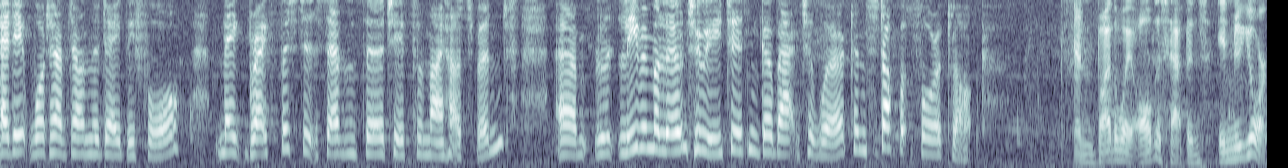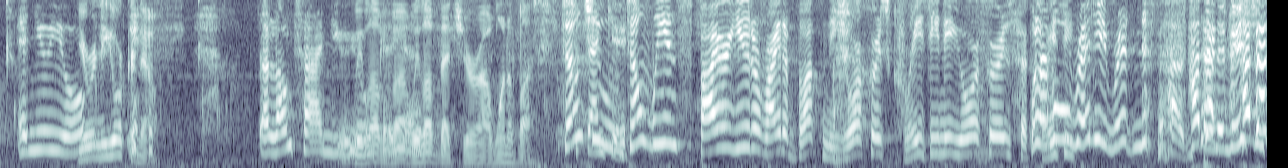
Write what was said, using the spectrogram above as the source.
edit what I've done the day before, make breakfast at 7.30 for my husband, um, leave him alone to eat it and go back to work and stop at 4 o'clock. And by the way, all this happens in New York. In New York. You're a New Yorker now. Yes. A long time New Yorker. We love uh, we love that you're uh, one of us. Don't Thank you. Don't we inspire you to write a book? New Yorkers, crazy New Yorkers, the Well, I've already written about how about, how about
